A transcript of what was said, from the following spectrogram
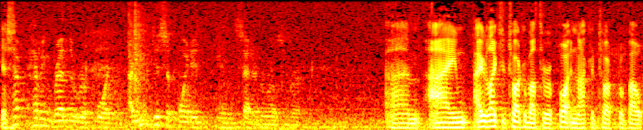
yes. Having read the report, are you disappointed in Senator Rosenberg? Um, I, I'd like to talk about the report and not to talk about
